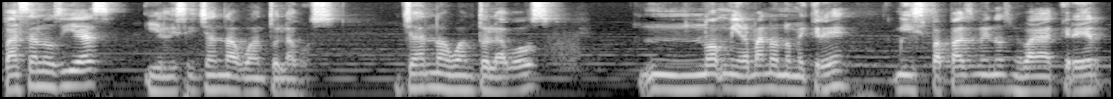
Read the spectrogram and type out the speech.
Pasan los días y él dice, ya no aguanto la voz, ya no aguanto la voz, no, mi hermano no me cree, mis papás menos me van a creer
